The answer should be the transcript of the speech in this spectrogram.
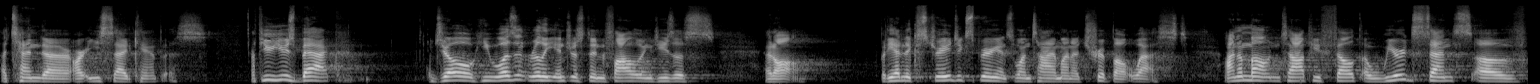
attend our, our East Side campus. A few years back, Joe, he wasn't really interested in following Jesus at all. But he had an strange experience one time on a trip out west. On a mountaintop, he felt a weird sense of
